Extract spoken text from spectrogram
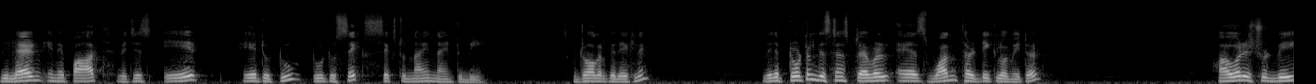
we land in a path which is A to two two to six six to nine nine to B اس کو ڈرا کر کے دیکھ لیں with a total distance travel as one thirty kilometre however it should be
